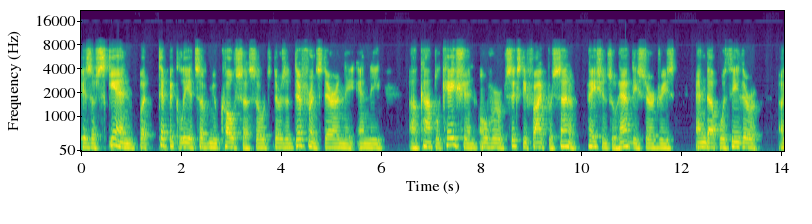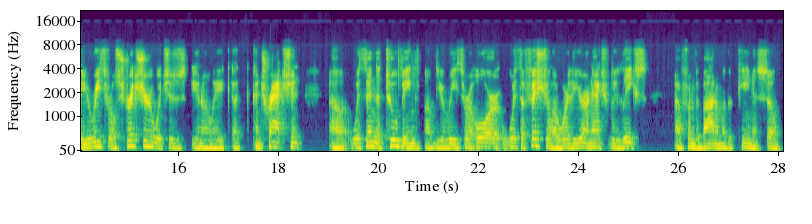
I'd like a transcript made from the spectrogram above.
is of skin, but typically it's of mucosa. So there's a difference there in the in the uh, complication. Over 65% of patients who have these surgeries end up with either a urethral stricture, which is you know a, a contraction uh, within the tubing of the urethra, or with a fistula where the urine actually leaks uh, from the bottom of the penis. So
